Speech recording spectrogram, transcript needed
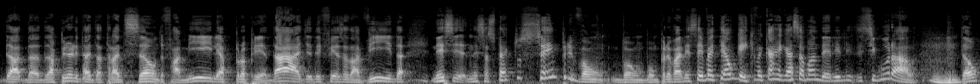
da, da, da, prioridade da tradição, da família, a propriedade, a defesa da vida, nesse, nesse aspecto sempre vão, vão, vão prevalecer e vai ter alguém que vai carregar essa bandeira e segurá-la. Uhum. Então,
